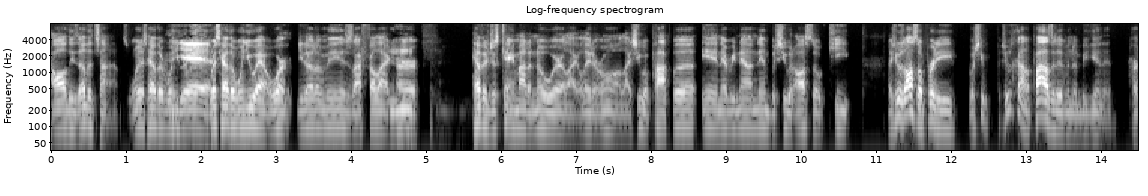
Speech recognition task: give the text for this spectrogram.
all these other times? Where's Heather when you? Yeah. Where's Heather when you at work? You know what I mean? It's like, I felt like Mhm. her. Heather just came out of nowhere. Like later on, like she would pop up in every now and then, but she would also keep. Like she was also pretty. Well, she she was kind of positive in the beginning. Her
